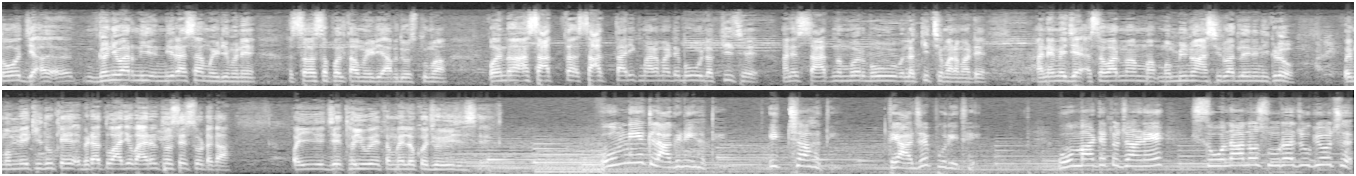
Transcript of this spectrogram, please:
તો ઘણી વાર નિરાશા મળી મને સફળતા મળી આ બધી વસ્તુમાં. પણ આ સાત સાત તારીખ મારા માટે બહુ લકી છે. અને સાત નંબર બહુ લકી છે મારા માટે. અને મેં જે- સવારમાં મમ્મીનો આશીર્વાદ લઈને નીકળ્યો. પછી મમ્મીએ કીધું કે, બેટા, તું આજે વાયરલ થશે સો ટકા. પછી જે થયું એ તમે લોકો જોયું જ હશે. ઓમની એક લાગણી હતી, ઈચ્છા હતી. તે આજે પૂરી થઈ. ઓમ માટે તો જાણે સોનાનો સૂરજ ઉગ્યો છે.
